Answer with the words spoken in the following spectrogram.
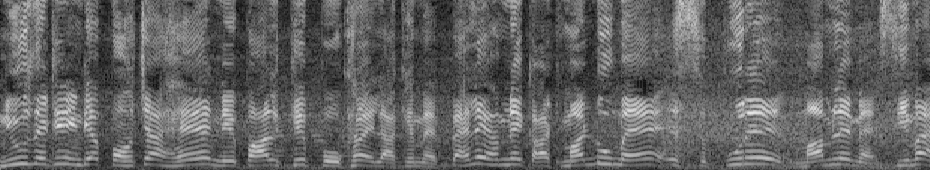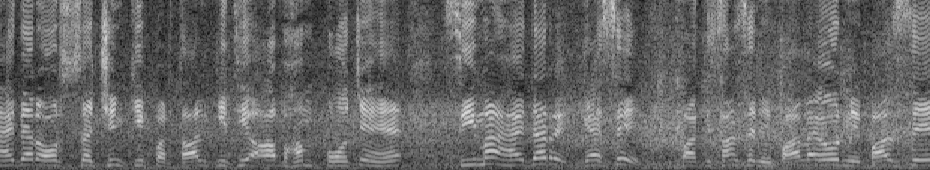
न्यूज़ 18 इंडिया पहुँचा है नेपाल के पोखरा इलाके में। पहले हमने काठमांडू में इस पूरे मामले में सीमा हैदर और सचिन की पड़ताल की थी। अब हम पहुँचे हैं सीमा हैदर, कैसे पाकिस्तान से नेपाल आए और नेपाल से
